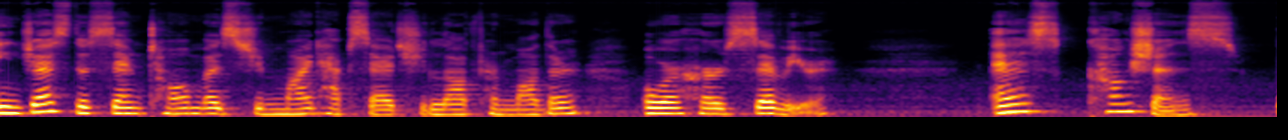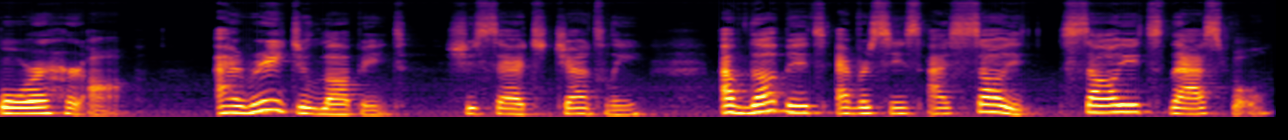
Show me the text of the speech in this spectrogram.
in just the same tone as she might have said she loved her mother or her savior. Anne's conscience bore her up. I really do love it, she said gently. I've loved it ever since I saw it saw it last fall.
